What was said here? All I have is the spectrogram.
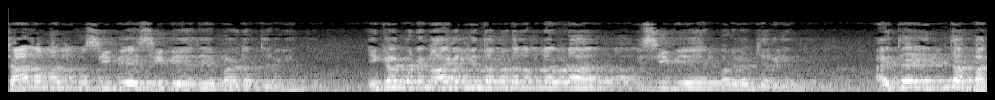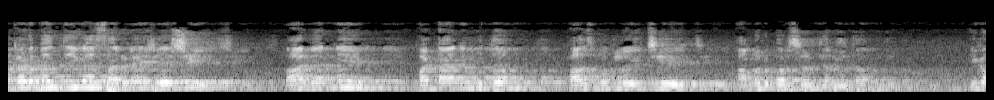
చాలా మటుకు సిబిఐ సిబిఐ అనే పడడం జరిగింది. ఇంకా కొన్ని నాగరికత మండలంలో కూడా ఈ సిబిఐ అని పడడం జరిగింది. అయితే ఇంత పక్కడబందీగా సర్వే చేసి అవన్నీ పట్టాన్ని మొత్తం పాస్బుక్లో ఇచ్చి అమలు పరచడం జరుగుతూ ఉంది. ఇక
